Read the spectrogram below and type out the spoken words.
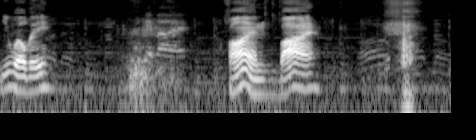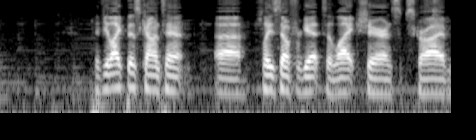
You will be. Okay, bye. Fine. Bye. If you like this content, uh, please don't forget to like, share, and subscribe.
